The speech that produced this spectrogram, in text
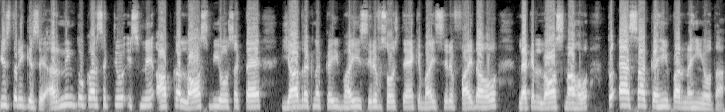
किस तरीके से? अर्निंग तो कर सकते हो, इसमें आपका लॉस भी हो सकता है। याद रखना, कई भाई सिर्फ़ सोचते हैं कि भाई सिर्फ़ फ़ायदा हो, लेकिन लॉस ना हो तो ऐसा कहीं पर नहीं होता।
